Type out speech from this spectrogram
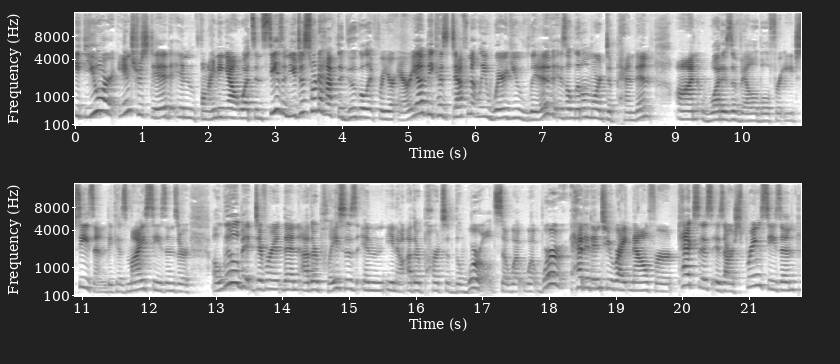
If you are interested in finding out what's in season, you just sort of have to Google it for your area because definitely where you live is a little more dependent on what is available for each season because my seasons are a little bit different than other places in you know other parts of the world so what what we're headed into right now for Texas is our spring season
